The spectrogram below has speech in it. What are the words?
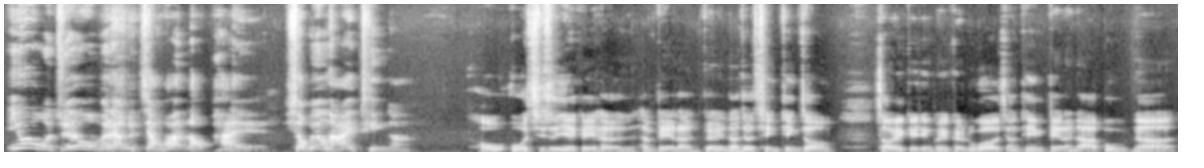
因为我觉得我们两个讲话很老派诶，小朋友哪爱听啊？哦，我其实也可以很很北蓝，对，那就请听众稍微给点回馈。如果想听北蓝的阿布，那。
